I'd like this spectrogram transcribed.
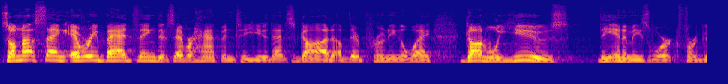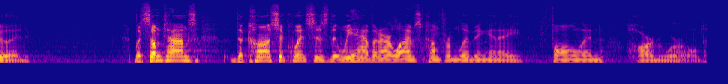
So I'm not saying every bad thing that's ever happened to you, that's God up there pruning away. God will use the enemy's work for good. But sometimes the consequences that we have in our lives come from living in a fallen, hard world.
